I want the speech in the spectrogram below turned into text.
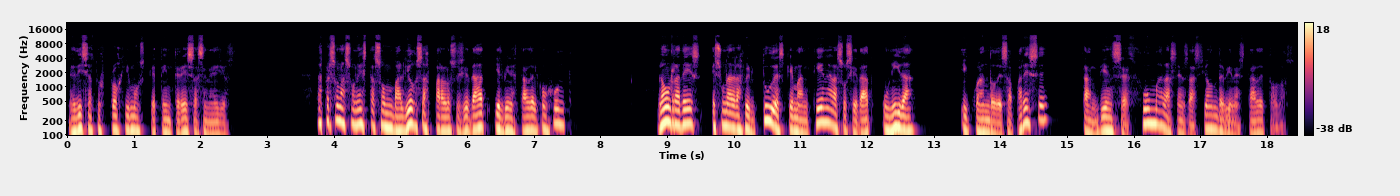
le dice a tus prójimos que te interesas en ellos. Las personas honestas son valiosas para la sociedad y el bienestar del conjunto. La honradez es una de las virtudes que mantiene a la sociedad unida y cuando desaparece, también se esfuma la sensación de bienestar de todos.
